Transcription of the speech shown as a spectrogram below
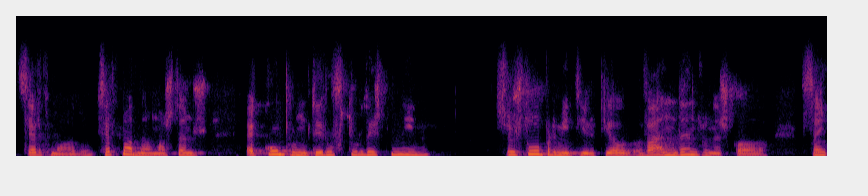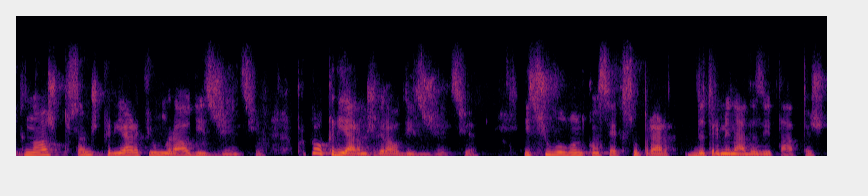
de certo modo, de certo modo não, nós estamos a comprometer o futuro deste menino. Se eu estou a permitir que ele vá andando na escola sem que nós possamos criar aqui um grau de exigência, porque ao criarmos grau de exigência, e se o aluno consegue superar determinadas etapas,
